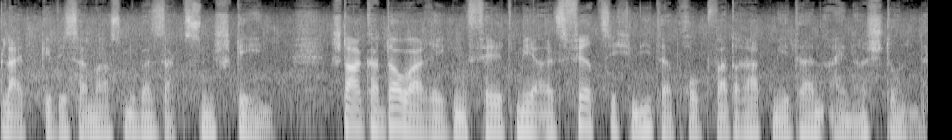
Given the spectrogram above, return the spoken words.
bleibt gewissermaßen über Sachsen stehen. Starker Dauerregen fällt mehr als 40 Liter pro Quadratmeter in einer Stunde.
